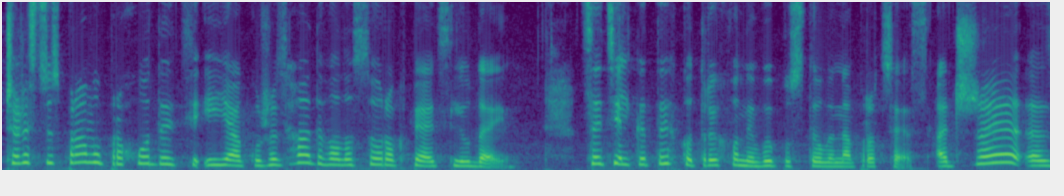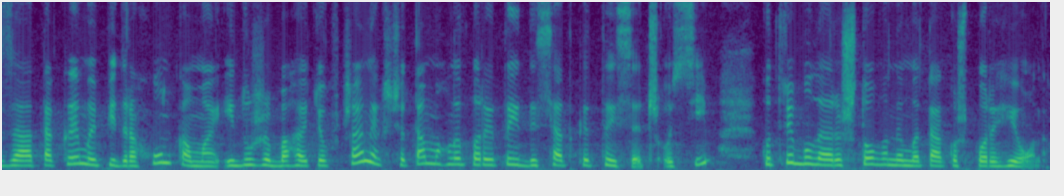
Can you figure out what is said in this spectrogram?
Через цю справу проходить, і як уже згадувала, 45 людей. Це тільки тих, котрих вони випустили на процес. Адже е, за такими підрахунками і дуже багатьох вчених, що там могли перейти десятки тисяч осіб, котрі були арештованими також по регіонах.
